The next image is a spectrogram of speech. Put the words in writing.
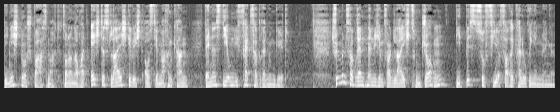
die nicht nur Spaß macht, sondern auch ein echtes Leichtgewicht aus dir machen kann, wenn es dir um die Fettverbrennung geht. Schwimmen verbrennt nämlich im Vergleich zum Joggen die bis zu vierfache Kalorienmenge.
